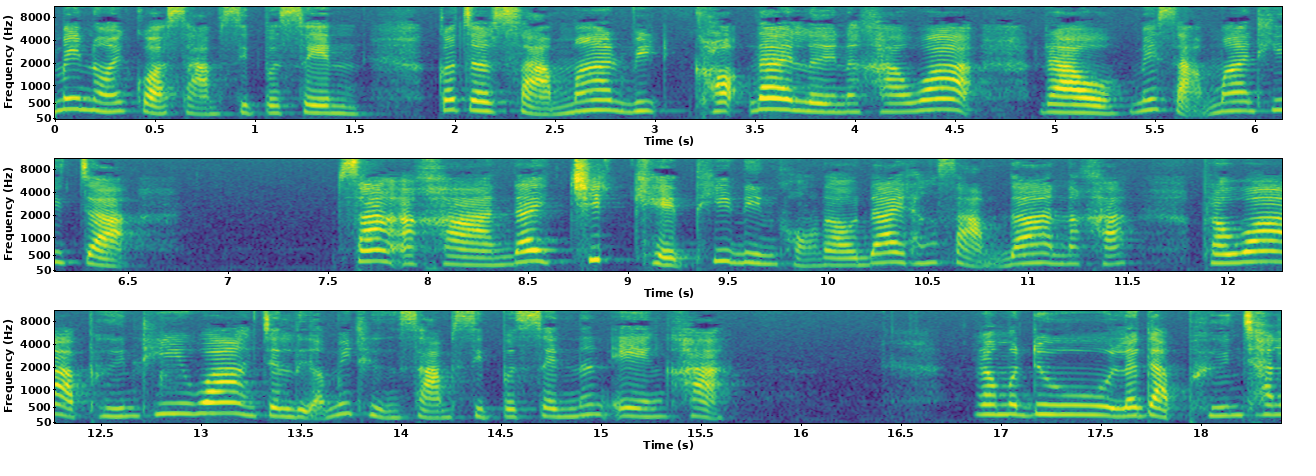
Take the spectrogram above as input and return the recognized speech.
ไม่น้อยกว่า 30%ก็จะสามารถวิเคราะห์ได้เลยนะคะว่าเราไม่สามารถที่จะสร้างอาคารได้ชิดเขตที่ดินของเราได้ทั้ง 3 ด้านนะคะ เพราะว่าพื้นที่ว่างจะเหลือไม่ถึง 30%นั่นเองค่ะ เรามาดูระดับพื้นชั้น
